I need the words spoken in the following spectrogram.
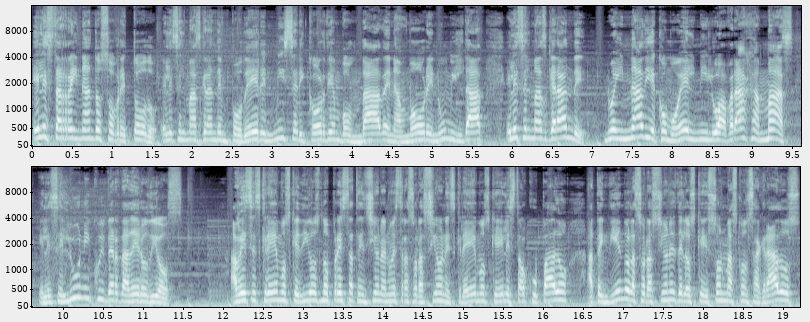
Él está reinando sobre todo. Él es el más grande en poder, en misericordia, en bondad, en amor, en humildad. Él es el más grande. No hay nadie como Él, ni lo habrá jamás. Él es el único y verdadero Dios. A veces creemos que Dios no presta atención a nuestras oraciones, creemos que Él está ocupado atendiendo las oraciones de los que son más consagrados,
